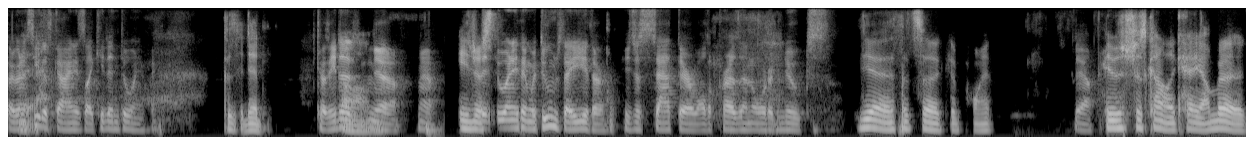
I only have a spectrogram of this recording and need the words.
They're going to see this guy and he's like, he didn't do anything because he did because he did. Um, yeah, yeah. he Didn't just do anything with Doomsday either. He just sat there while the president ordered nukes. Yeah, that's a good point. Yeah. He was just kind of like, "Hey, I'm gonna,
